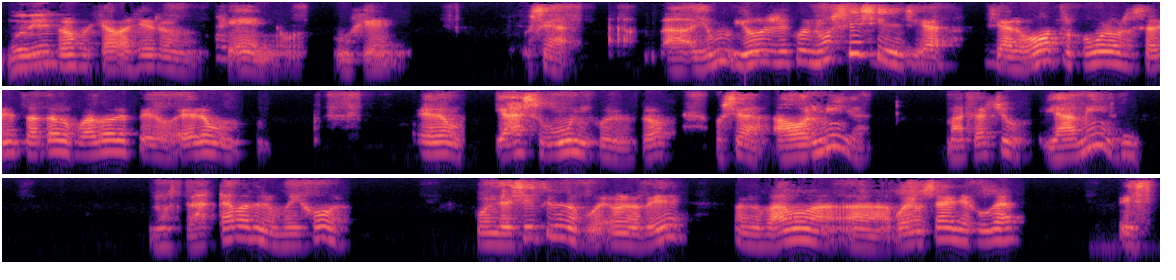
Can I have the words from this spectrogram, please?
Muy bien. El profe Caballero, un genio, un genio. O sea, yo, yo recuerdo, no sé si, decía si a los otros, cómo los sabían tratar los jugadores, pero era un, era un caso único el profe. O sea, a Hormiga, Macachú y a mí nos trataba de lo mejor. Cuando decirte una, una vez, cuando vamos a, a Buenos Aires a jugar, es,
